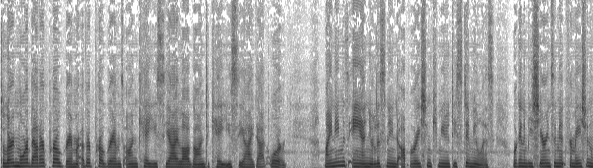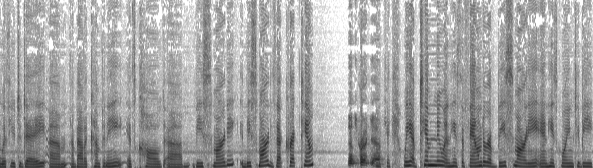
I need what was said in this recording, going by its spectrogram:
To learn more about our program or other programs on KUCI, log on to kuci.org. My name is Ann. You're listening to Operation Community Stimulus. We're going to be sharing some information with you today um, about a company. It's called uh, Be Smartee. Be Smart. Is that correct, Tim? That's correct, Ann. Okay. We have Tim Nguyen. He's the founder of Be Smartee, and he's going to be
